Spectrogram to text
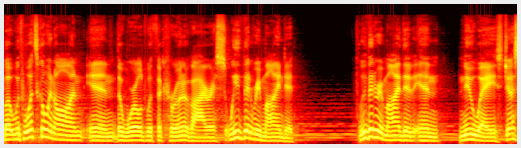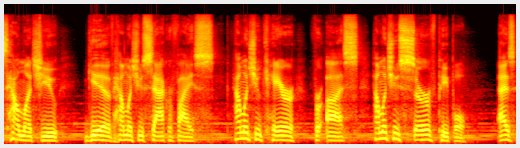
But with what's going on in the world with the coronavirus, we've been reminded, we've been reminded in new ways just how much you give, how much you sacrifice, how much you care for us, how much you serve people as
